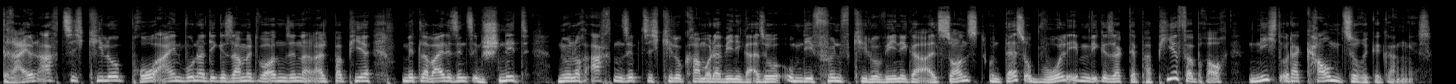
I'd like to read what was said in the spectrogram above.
83 Kilo pro Einwohner, die gesammelt worden sind an Altpapier. Mittlerweile sind es im Schnitt nur noch 78 Kilogramm oder weniger, also um die 5 Kilo weniger als sonst. Und das, obwohl eben, wie gesagt, der Papierverbrauch nicht oder kaum zurückgegangen ist.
